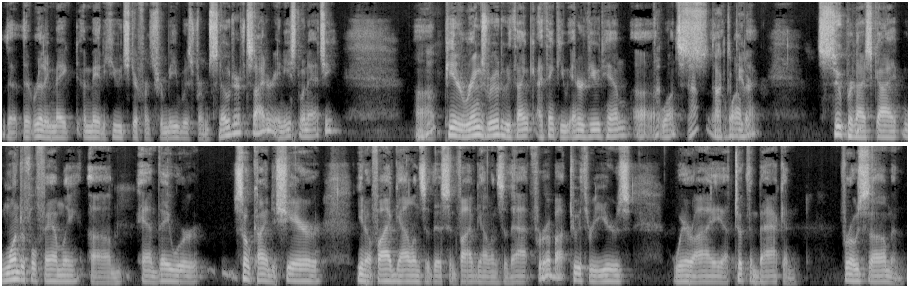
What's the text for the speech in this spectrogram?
that, that really made made a huge difference for me was from Snowdrift Cider in East Wenatchee. Uh, mm-hmm. Peter Ringsrud, who think I think you interviewed him uh, once yeah, a while Peter. back. Super mm-hmm. nice guy, wonderful family, um, and they were so kind to share, you know, five gallons of this and five gallons of that for about two or three years, where I uh, took them back and froze some and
